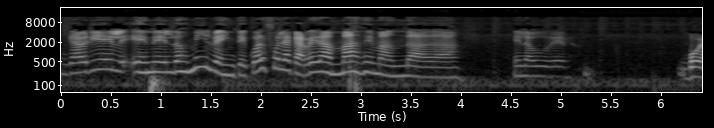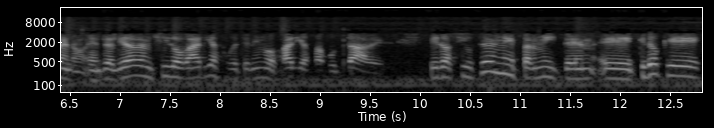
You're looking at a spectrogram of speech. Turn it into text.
Gabriel, en el 2020, ¿cuál fue la carrera más demandada? En la UDE? Bueno, en realidad han sido varias porque tenemos varias facultades. Pero si ustedes me permiten, eh, creo que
